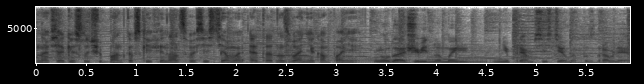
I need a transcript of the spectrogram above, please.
На всякий случай банковские финансовые системы – это название компании. Ну да, очевидно, мы не прям системы поздравляем.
